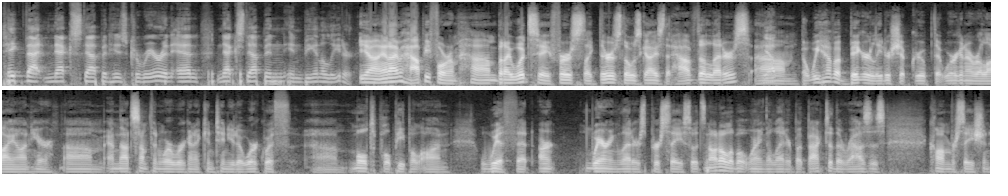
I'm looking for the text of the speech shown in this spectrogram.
take that next step in his career and, and next step in, in being a leader. Yeah, and I'm happy for him. Um, but I would say first, like there's those guys that have the letters, um, yep. but we have a bigger leadership group that we're going to rely on here, um, and that's something where we're going to continue to work with um, multiple people on with that aren't wearing letters per se. So it's not all about wearing the letter, but back to the Raz's conversation.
